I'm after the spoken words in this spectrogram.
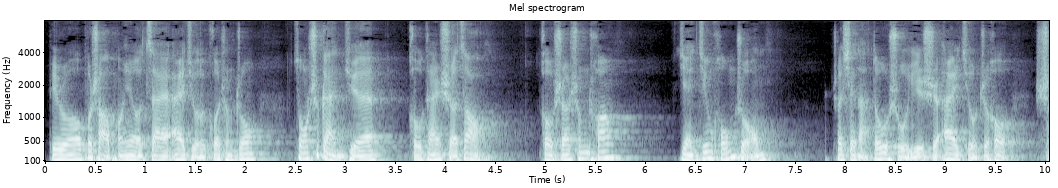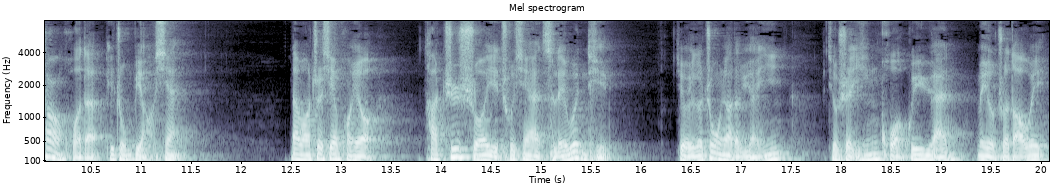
比如不少朋友在艾灸的过程中，总是感觉口干舌燥、口舌生疮、眼睛红肿，这些呢都属于是艾灸之后上火的一种表现。那么这些朋友他之所以出现此类问题，有一个重要的原因。就是引火归元没有做到位。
